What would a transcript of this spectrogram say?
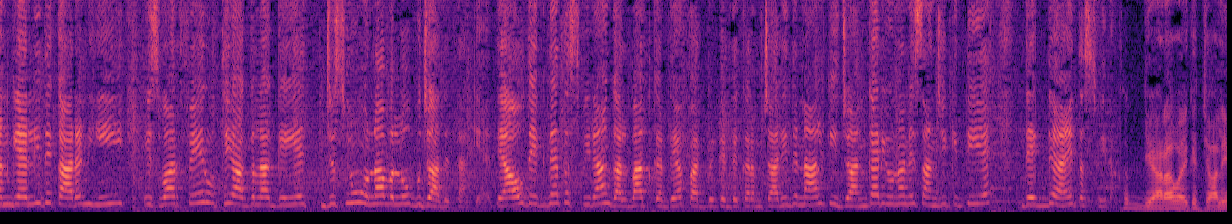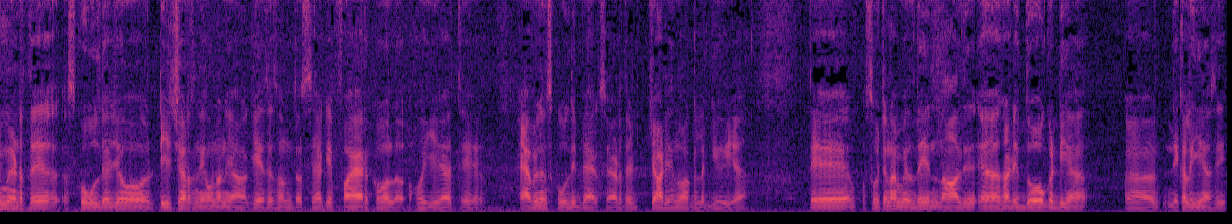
ਅਣਗਹਿਲੀ ਦੇ ਕਾਰਨ ਹੀ ਇਸ ਵਾਰ ਫੇਰ ਉੱਥੇ ਅੱਗ ਲੱਗ ਗਈ ਹੈ, ਜਿਸ ਨੂੰ ਉਹਨਾਂ ਵੱਲੋਂ ਬੁਝਾ ਦਿੱਤਾ ਗਿਆ ਤੇ ਆਓ ਦੇਖਦੇ ਹਾਂ ਤਸਵੀਰਾਂ, ਗੱਲਬਾਤ ਕਰਦੇ ਹਾਂ ਫਾਇਰ ਬ੍ਰਿਗੇਡ ਦੇ ਕਰਮਚਾਰੀ ਦੇ ਨਾਲ, ਕੀ ਜਾਣਕਾਰੀ ਉਹਨਾਂ ਨੇ ਸਾਂਝੀ ਕੀਤੀ ਹੈ। ਦੇਖਦੇ ਆਏ ਤਸਵੀਰਾਂ। ਸਰ 11 ਵਜੇ ਕੇ 40 ਮਿੰਟ ਤੇ ਸਕੂਲ ਦੇ ਜੋ ਟੀਚਰਸ ਨੇ ਉਹਨਾਂ ਨੇ ਆ ਕੇ ਇੱਥੇ ਸਾਨੂੰ ਦੱਸਿਆ ਕਿ ਫਾਇਰ ਕਾਲ ਹੋਈ ਹੈ ਇੱਥੇ। ਐਵਲੈਂਸ ਸਕੂਲ ਦੀ ਬੈਕ ਸਾਈਡ ਤੇ ਝਾੜੀਆਂ ਨੂੰ ਅੱਗ ਲੱਗੀ ਹੋਈ ਹੈ। ਤੇ ਸੂਚਨਾ ਮਿਲਦੇ ਨਾਲ ਦੀ ਸਾਡੀ ਦੋ ਗੱਡੀਆਂ ਨਿਕਲ ਗਈਆਂ ਸੀ।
